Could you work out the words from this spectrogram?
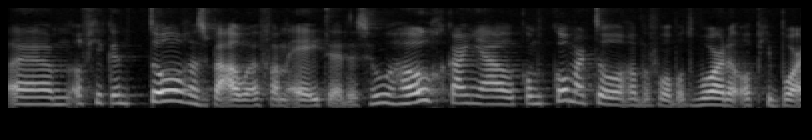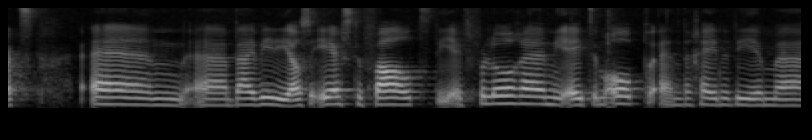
Um, of je kunt torens bouwen van eten. Dus hoe hoog kan jouw komkommertoren bijvoorbeeld worden op je bord? En uh, bij wie die als eerste valt, die heeft verloren en die eet hem op. En degene die hem uh,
